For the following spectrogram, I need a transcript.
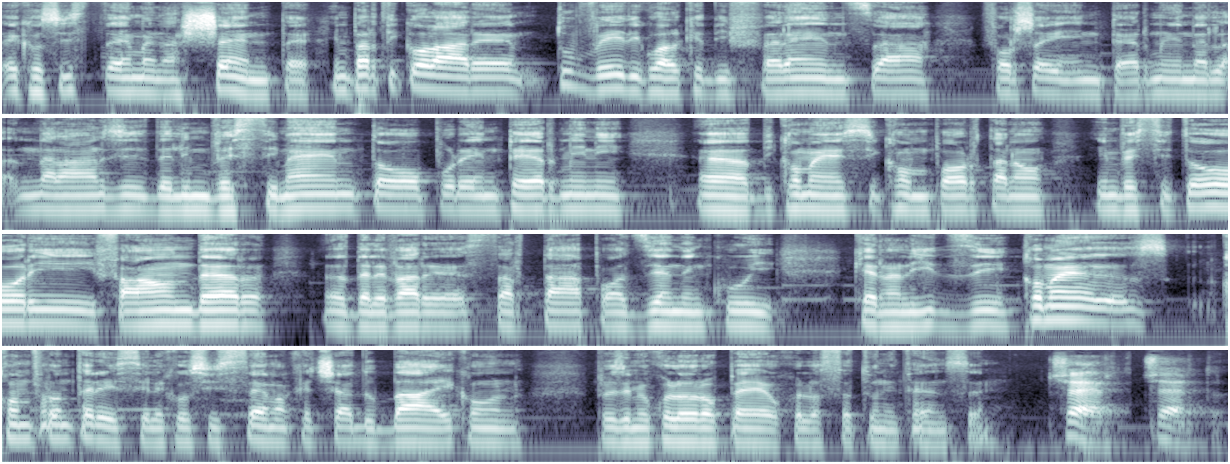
l'ecosistema è nascente. In particolare, tu vedi qualche differenza, forse in termini nel, nell'analisi dell'investimento oppure in termini eh, di come si comportano gli investitori, i founder eh, delle varie start-up o aziende in cui che analizzi? Come confronteresti l'ecosistema che c'è a Dubai con, per esempio, quello europeo, quello statunitense? Certo, certo.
